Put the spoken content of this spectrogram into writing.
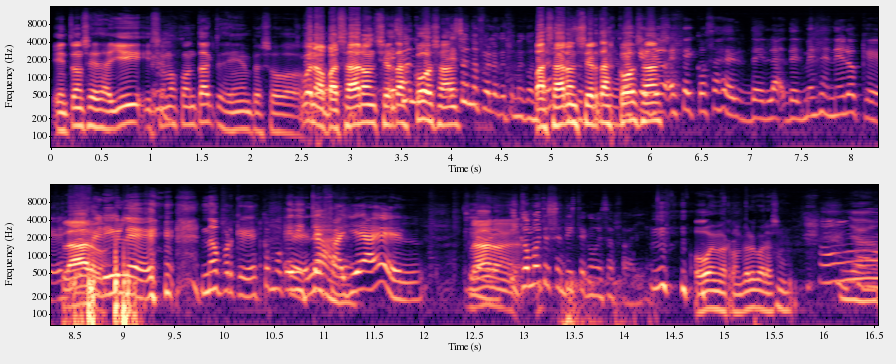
Y entonces de allí hicimos contactos y ahí empezó... Bueno, pasaron ciertas Eso no- cosas. Eso no fue lo que tú me contaste. Pasaron ciertas Sofía. cosas. Es que, yo- es que hay cosas del, de la- del mes de enero que Claro. es preferible. No, porque es como que Editar. le fallé a él. Claro. ¿Y cómo te sentiste con esa falla? Uy, me rompió el corazón. Ya.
